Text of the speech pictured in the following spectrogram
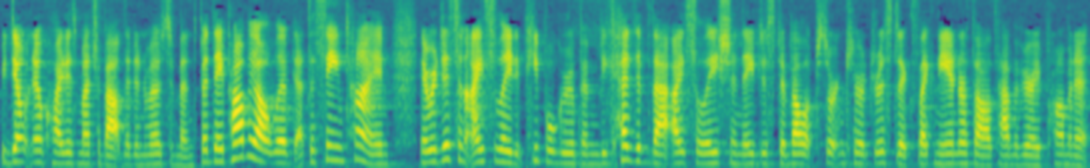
we don't know quite as much about the Denisovans. But they probably all lived at the same time. They were just an isolated people group, and because of that isolation, they just developed certain characteristics. Like Neanderthals have a very prominent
